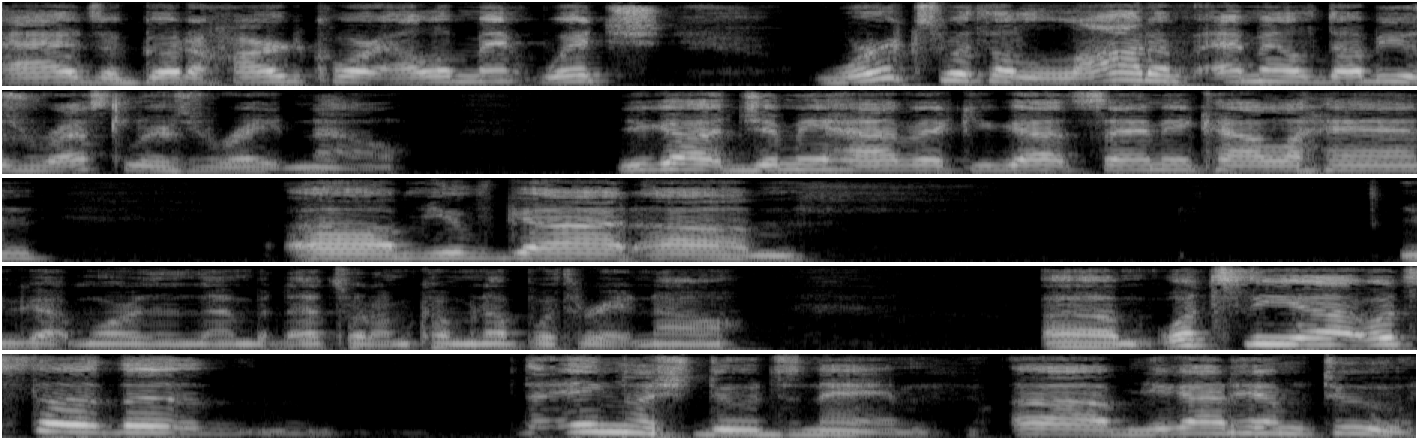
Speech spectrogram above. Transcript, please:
adds a good hardcore element, which works with a lot of MLW's wrestlers right now. You got Jimmy Havoc, you got Sami Callihan, um, you've got um, you've got more than them, but that's what I'm coming up with right now. Um, what's the uh, what's the the the English dude's name? Um, you got him too,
